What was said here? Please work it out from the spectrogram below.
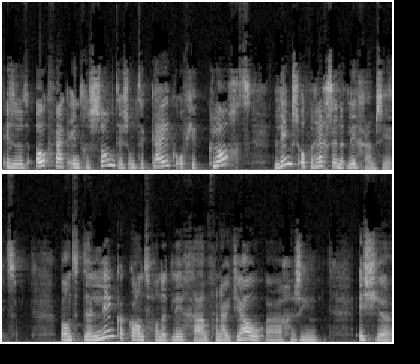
is dat het ook vaak interessant is om te kijken of je klacht links of rechts in het lichaam zit. Want de linkerkant van het lichaam, vanuit jou uh, gezien, is je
